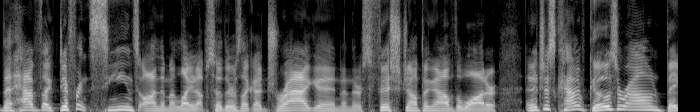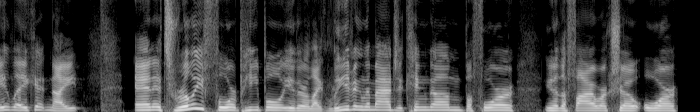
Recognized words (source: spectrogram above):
that have like different scenes on them and light up. So there's like a dragon and there's fish jumping out of the water, and it just kind of goes around Bay Lake at night and it's really for people either like leaving the magic kingdom before you know the fireworks show or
